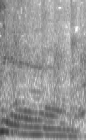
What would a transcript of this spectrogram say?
Yeah.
